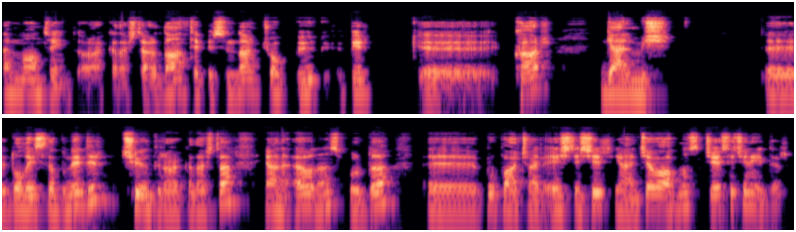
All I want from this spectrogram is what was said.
a mountain diyor arkadaşlar. Dağın tepesinden çok büyük bir e, kar gelmiş. E, dolayısıyla bu nedir? Çığdır arkadaşlar. Yani avalanche burada e, bu parçayla eşleşir. Yani cevabımız C seçeneğidir.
